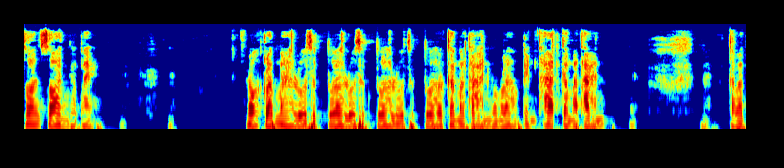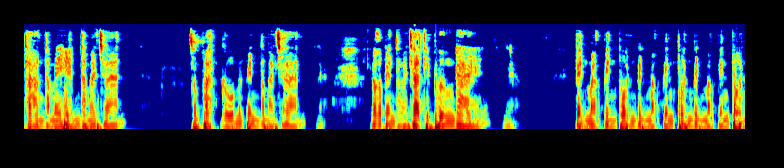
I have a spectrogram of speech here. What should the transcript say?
ซ่อนๆเข้าไปเราก็กลับมารู้สึกตัวรู้สึกตัวรู้สึกตัวกรรมฐานของเราเป็นธาตุกรรมฐาน กรรมฐานทำให้เห็นธรรมชาติ สัมผัสรู้มันเป็นธรรมชาติ แล้วก็เป็นธรรมชาติที่พึ่งได้ เป็นมรรคเป็นผล เป็นมรรคเป็นผล เป็นมรรคเป็นผล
